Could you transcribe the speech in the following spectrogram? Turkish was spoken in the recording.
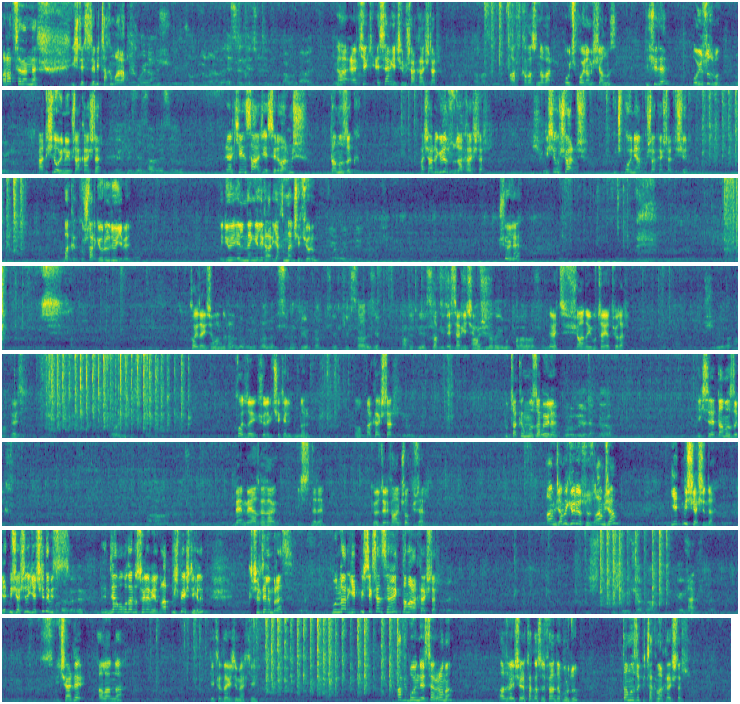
Arap sevenler. İşte size bir takım Arap. Oynamış, çok güzel oynadı. Eser geçirdi. Ha, erkek eser geçirmiş arkadaşlar. kafasında. Hafif kafasında var. O uçup oynamış yalnız. Dişi de oyunsuz mu? Oyunlu. Ha dişi de oyunluymuş arkadaşlar. Erkekte var. Erkeğin sadece eseri varmış. Damızlık. Paçalarını görüyor musunuz arkadaşlar? Dişi, Dişi uçarmış. Uçup oynayan kuş arkadaşlar dişi. Bakın kuşlar görüldüğü gibi. Videoyu elimden geldiği kadar yakından çekiyorum. Şöyle. Koy dayıcım onu. kuyruklarında bir sıkıntı yok kardeş. Erkek sadece hafif bir eser Hafif geçirmiş. eser geçirmiş. Altında da yumurtaları var şu anda. Evet şu anda yumurtaya yatıyorlar. Var. Ama Evet. Koy da dayı şöyle bir çekelim bunları. Tamam arkadaşlar bu böyle. Bulunmayacak bir Arap. İkisi de damızlık. Bembeyaz gaga ikisinde de. Gözleri falan çok güzel. Amcamı görüyorsunuz. Amcam 70 yaşında. 70 yaşını geçti de biz De o kadarını söylemeyelim. 65 diyelim. Küçültelim biraz. Bunlar 70-80 senelik damar arkadaşlar. Ha. İçeride alanda getir dayıcım erkeği. Hafif boyunda eser var ama az evvel içeri taklasını falan da vurdu. Damızlık bir takım arkadaşlar.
